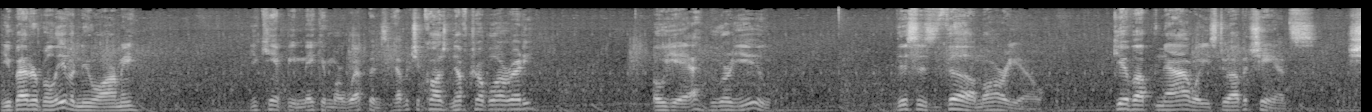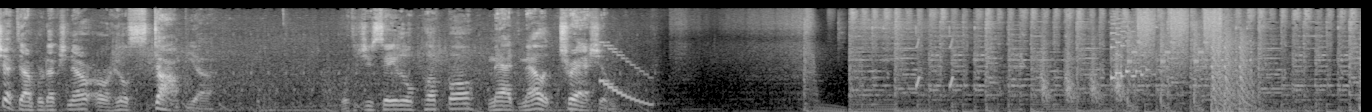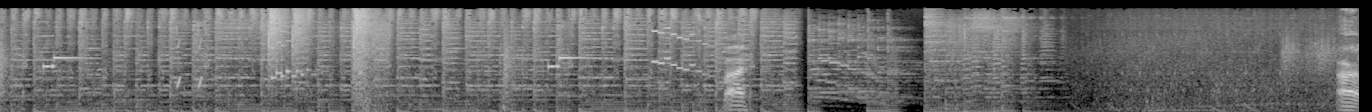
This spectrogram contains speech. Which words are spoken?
You better believe a new army. You can't be making more weapons. Haven't you caused enough trouble already? Oh yeah? Who are you? This is the Mario. Give up now while you still have a chance. Shut down production now or he'll stomp ya. What did you say, little puffball? Mad Mallet, trash him.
